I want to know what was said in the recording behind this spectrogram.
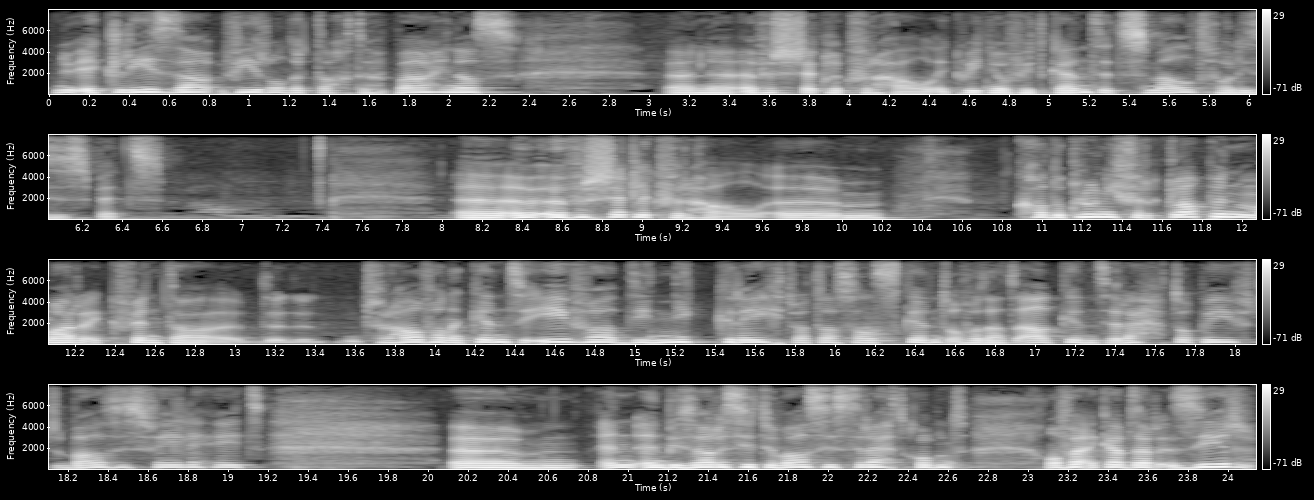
Nu, ik lees dat, 480 pagina's, een, eh, een verschrikkelijk verhaal. Ik weet niet of je het kent, Het smelt van Lise Spits. Eh, een, verschrikkelijk verhaal. Ehm, ik ga de clue niet verklappen, maar ik vind dat het verhaal van een kind, Eva, die niet krijgt wat dat als kind, of dat elk kind recht op heeft, basisveiligheid, ehm, en in bizarre situaties terechtkomt. Enfin, ik heb daar zeer,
